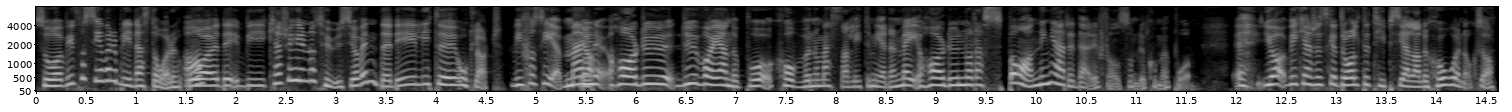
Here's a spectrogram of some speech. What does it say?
Så vi får se vad det blir nästa år. Ja. Och det, vi kanske hyr något hus, jag vet inte, det är lite oklart. Vi får se. Men har du, du var ju ändå på showen och mässan lite mer än mig. Har du några spaningar därifrån som du kommer på? Eh, Ja, vi kanske ska dra lite tips gällande showen också.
